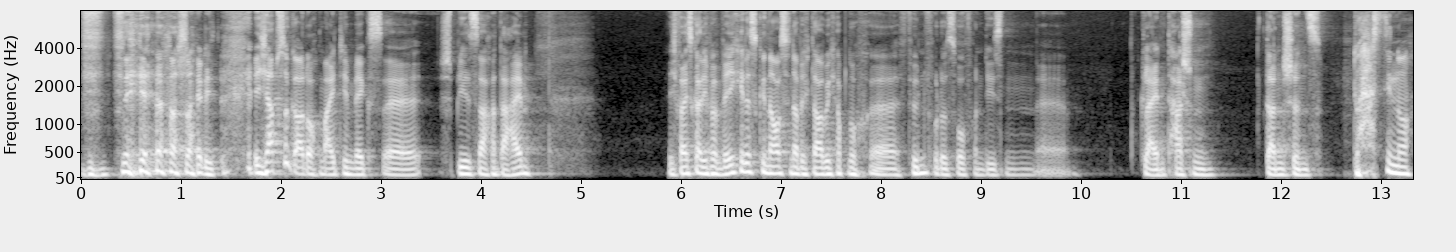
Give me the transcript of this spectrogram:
ja, wahrscheinlich. Ich habe sogar noch Mighty Max äh, Spielsachen daheim. Ich weiß gar nicht mal, welche das genau sind, aber ich glaube, ich habe noch äh, fünf oder so von diesen äh, kleinen Taschen-Dungeons. Du hast die noch,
